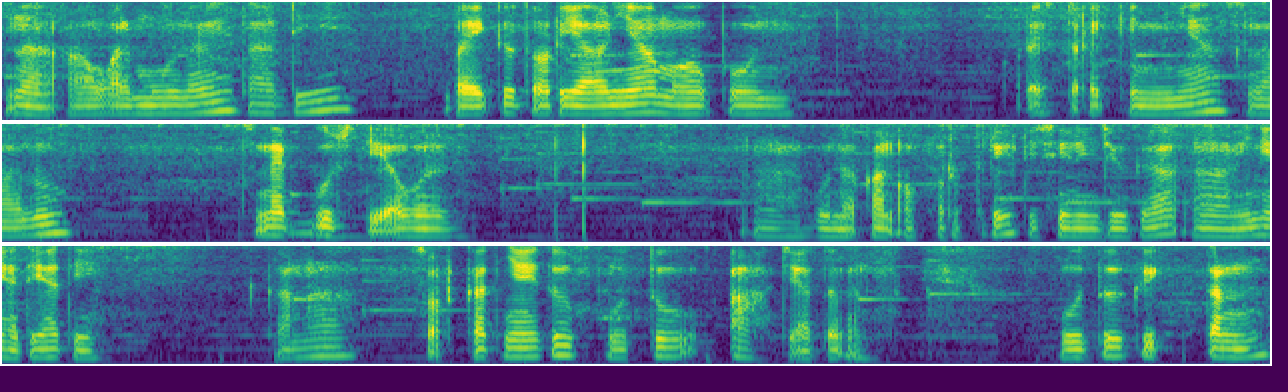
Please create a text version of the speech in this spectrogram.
Nah, awal mulai tadi baik tutorialnya maupun race trackingnya selalu snap boost di awal. Nah, gunakan overdrive di sini juga. Nah ini hati-hati. Karena shortcutnya itu butuh ah jatuh kan. Butuh quick turn.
